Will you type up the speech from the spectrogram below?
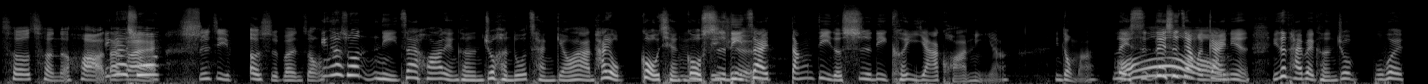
车程的话，应大概该说十几二十分钟应。该说你在花莲可能就很多残雕啊，他有够钱够势力，确在当地的势力可以压垮你啊，你懂吗？类似、类似这样的概哦念，你在台北可能就不会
